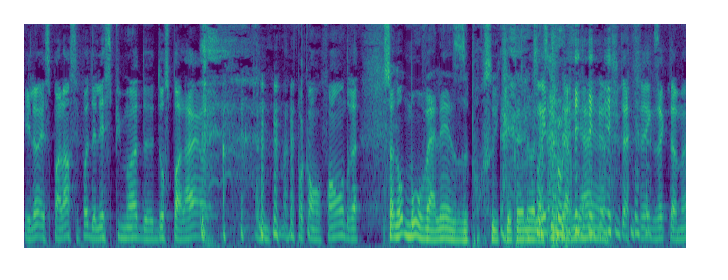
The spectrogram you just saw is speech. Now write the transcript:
Et là, Espolar, c'est pas de l'espumode d'ours polaire. à ne pas confondre. C'est un autre mot valise pour ceux qui étaient là la semaine oui, dernière. tout à fait, exactement.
